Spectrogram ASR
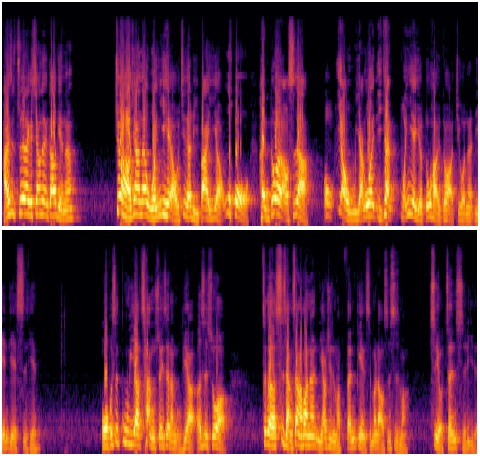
还是追了一个相对高点呢？就好像呢，文业，我记得礼拜一啊，哇，很多的老师啊，哦，耀武扬威，你看文业有多好有多好，结果呢，连跌四天。我不是故意要唱衰这档股票，而是说。这个市场上的话呢，你要去怎么分辨什么老师是什么是有真实力的，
